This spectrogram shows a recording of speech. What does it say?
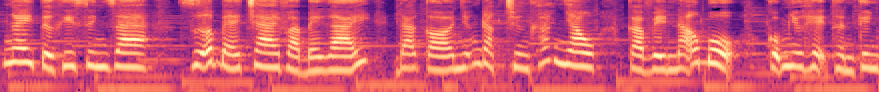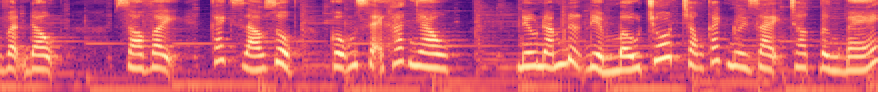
Ngay từ khi sinh ra, giữa bé trai và bé gái đã có những đặc trưng khác nhau cả về não bộ cũng như hệ thần kinh vận động. Do vậy, cách giáo dục cũng sẽ khác nhau. Nếu nắm được điểm mấu chốt trong cách nuôi dạy cho từng bé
